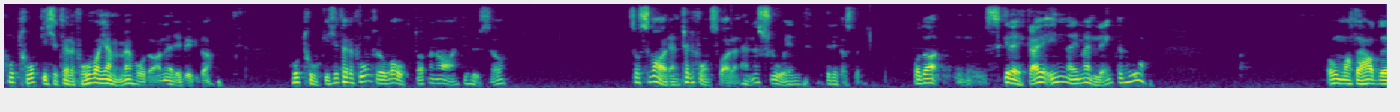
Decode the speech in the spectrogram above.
Hun tok ikke telefon, hun var hjemme hun da, nede i bygda. Hun tok ikke telefon, for hun var opptatt med noe annet i huset. Og så svareren, telefonsvareren hennes slo inn etter en liten stund. Og da skrek jeg inn ei melding til henne om at jeg hadde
